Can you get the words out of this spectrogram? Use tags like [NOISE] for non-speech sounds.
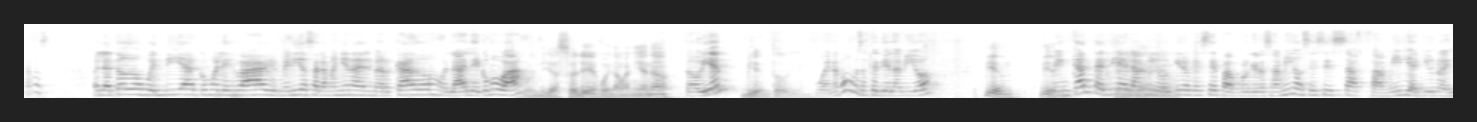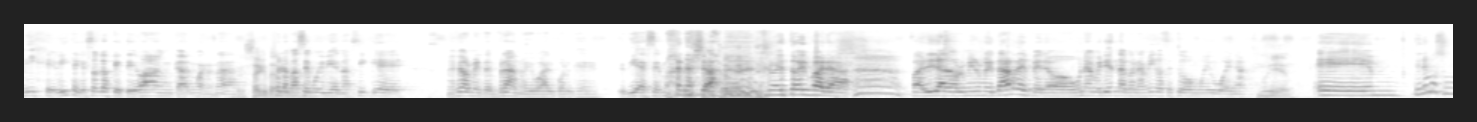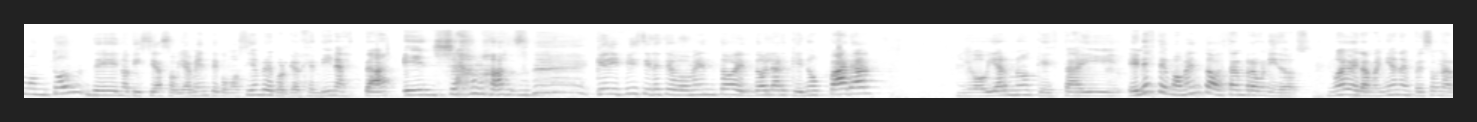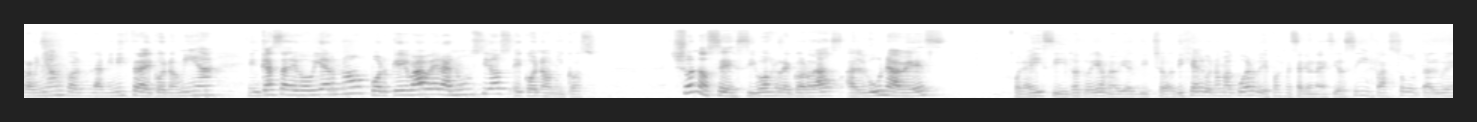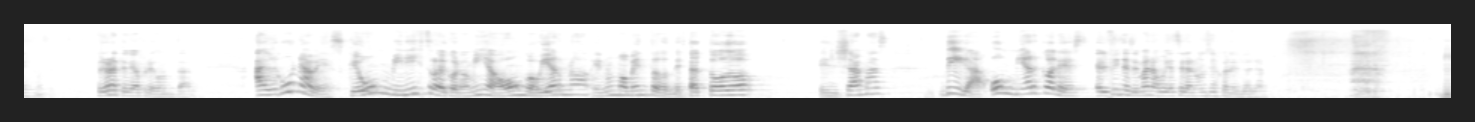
¿Estamos? Hola a todos, buen día, ¿cómo les va? Bienvenidos a la mañana del mercado. Hola Ale, ¿cómo va? Buen día Sole, buena mañana. ¿Todo bien? Bien, todo bien. Bueno, ¿cómo pasaste el día del amigo? Bien, bien. Me encanta el día del amigo, quiero que sepan, porque los amigos es esa familia que uno elige, ¿viste? Que son los que te bancan. Bueno, nada, yo la pasé muy bien, así que me fui a dormir temprano igual, porque el día de semana ya [LAUGHS] no estoy para, para ir a dormirme tarde, pero una merienda con amigos estuvo muy buena. Muy bien. Eh, tenemos un montón de noticias, obviamente, como siempre, porque Argentina está en [LAUGHS] llamas. Qué difícil en este momento, el dólar que no para. El gobierno que está ahí, en este momento están reunidos. 9 de la mañana empezó una reunión con la ministra de Economía en Casa de Gobierno porque va a haber anuncios económicos. Yo no sé si vos recordás alguna vez, por ahí sí, el otro día me habían dicho, dije algo, no me acuerdo, y después me salieron a decir, sí, pasó, tal vez, no sé. Pero ahora te voy a preguntar, ¿alguna vez que un ministro de Economía o un gobierno, en un momento donde está todo en llamas, diga, un miércoles, el fin de semana voy a hacer anuncios con el dólar.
